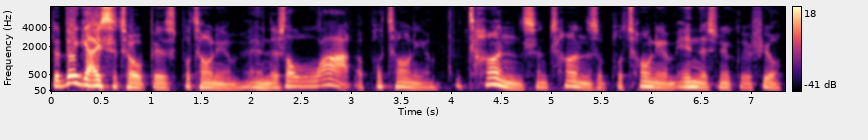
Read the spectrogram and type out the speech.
the big isotope is plutonium, and there's a lot of plutonium, tons and tons of plutonium in this nuclear fuel.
